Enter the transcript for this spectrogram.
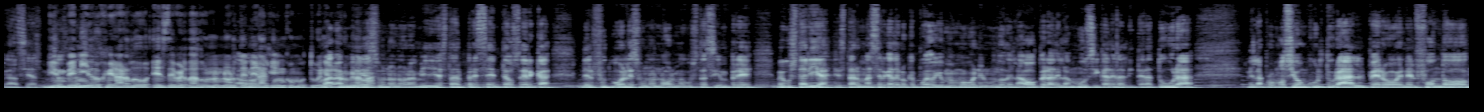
Gracias. Bienvenido gracias. Gerardo, es de verdad un honor No, tener a alguien como tú en Para el mí programa. es un honor. A mí estar presente o cerca del fútbol es un honor. Me gusta siempre, me gustaría estar más cerca de lo que puedo. Yo me muevo en el mundo de la ópera, de la música, de la literatura, de la promoción cultural, pero en el fondo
